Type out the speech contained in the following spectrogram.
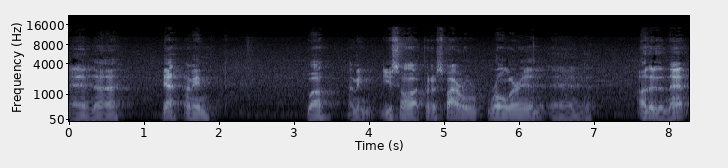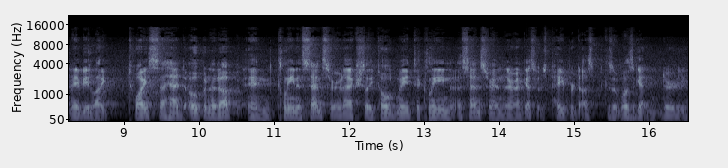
And uh, yeah, I mean, well, I mean, you saw I put a spiral roller in, and other than that, maybe like twice I had to open it up and clean a sensor. It actually told me to clean a sensor in there. I guess it was paper dust because it was getting dirty.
